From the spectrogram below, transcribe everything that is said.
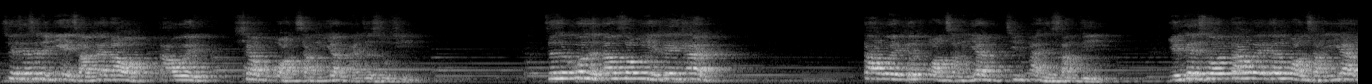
所以在这里面也常看到大卫像往常一样弹着竖琴。在这个过程当中，也可以看大卫跟往常一样敬拜着上帝。也可以说，大卫跟往常一样，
